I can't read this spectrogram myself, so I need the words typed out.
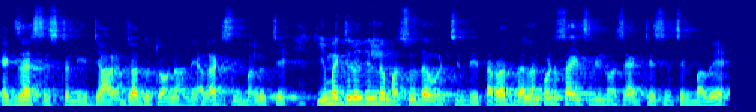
ఎగ్జాసిస్ట్ అని జా జాదుటోనా అని అలాంటి సినిమాలు వచ్చాయి. ఈ మధ్య రోజుల్లో మసూదా వచ్చింది. తర్వాత బెల్లంకొండ సాయి శ్రీనివాస్ యాక్ట్ చేసిన సినిమావే.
